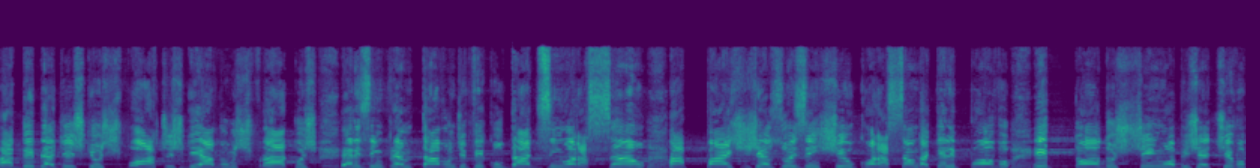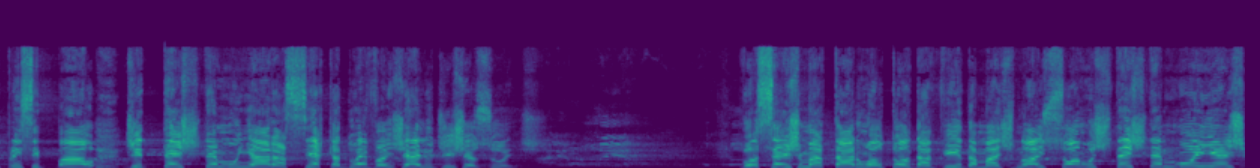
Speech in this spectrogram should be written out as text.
A Bíblia diz que os fortes guiavam os fracos, eles enfrentavam dificuldades em oração, a paz de Jesus enchia o coração daquele povo, e todos tinham o objetivo principal de testemunhar acerca do Evangelho de Jesus. Vocês mataram o autor da vida, mas nós somos testemunhas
